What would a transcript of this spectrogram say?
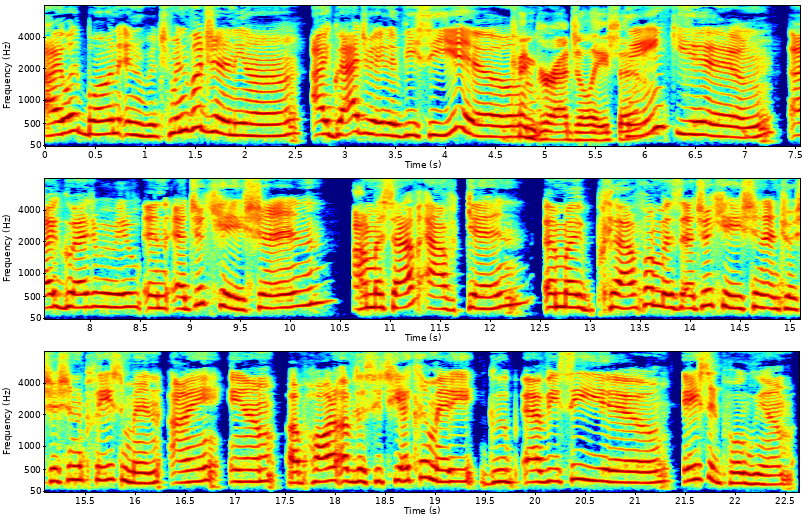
I was born in Richmond, Virginia. I graduated VCU. Congratulations. Thank you. I graduated in education. I'm a South African, and my platform is education and transition placement. I am a part of the CTA committee group at VCU ACE-IT program.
